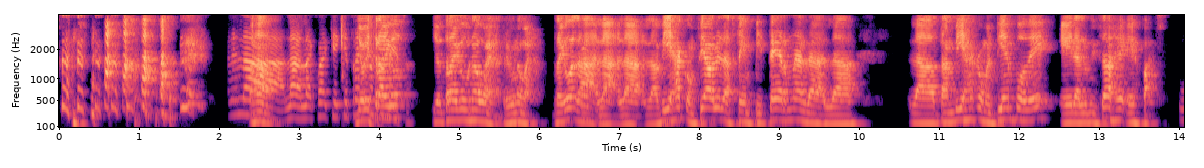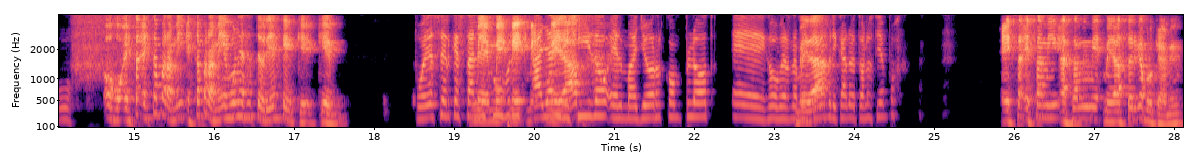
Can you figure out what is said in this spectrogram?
¿Cuál es la, la, la, ¿qué, qué traes yo traigo, yo traigo una buena, traigo una buena. Traigo la, la, la, la, vieja confiable, la sempiterna, la, la la tan vieja como el tiempo de el alunizaje es falso. Ojo, esta, esta, para mí, esta para mí es una de esas teorías que... que, que Puede ser que Stanley Kubrick haya dirigido el mayor complot eh, gubernamental americano de todos los tiempos. Esa, esa, a mí, esa a mí me, da cerca porque a mí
